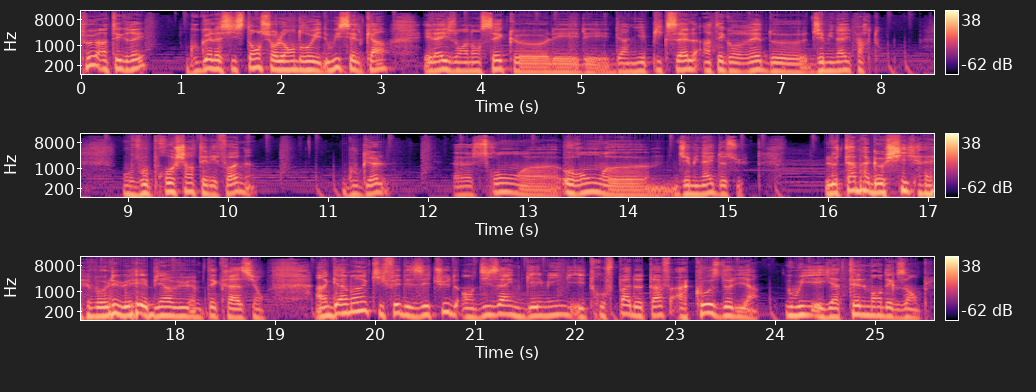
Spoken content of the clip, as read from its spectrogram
peut intégrer Google Assistant sur le Android. Oui, c'est le cas. Et là, ils ont annoncé que les, derniers pixels intégreraient de Gemini partout. Donc, vos prochains téléphones Google euh, euh, auront euh, Gemini dessus. Le Tamagotchi a évolué bien vu, MT Création. Un gamin qui fait des études en design gaming, il trouve pas de taf à cause de l'IA. Oui, et il y a tellement d'exemples.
